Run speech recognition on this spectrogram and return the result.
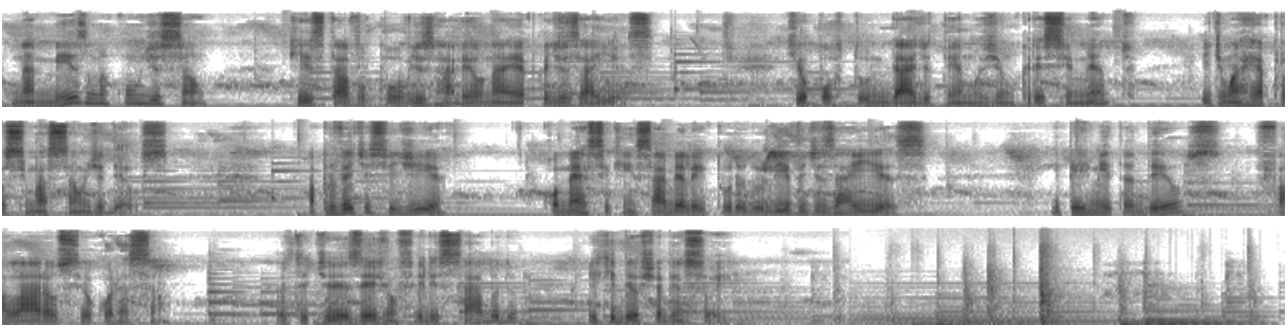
na mesma condição que estava o povo de Israel na época de Isaías. Que oportunidade temos de um crescimento e de uma reaproximação de Deus. Aproveite esse dia, comece, quem sabe, a leitura do livro de Isaías e permita Deus falar ao seu coração. Eu te desejo um feliz sábado e que Deus te abençoe.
